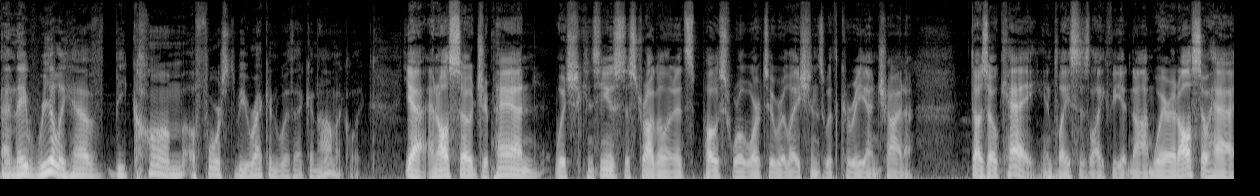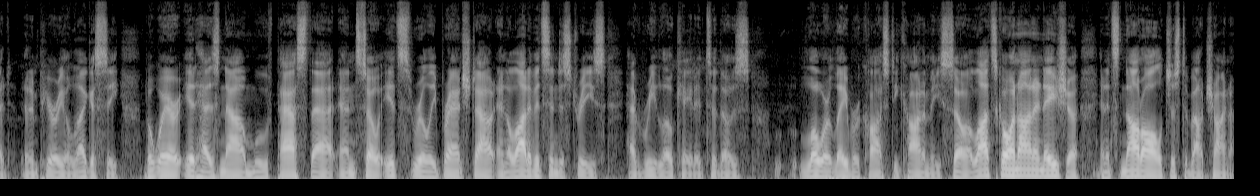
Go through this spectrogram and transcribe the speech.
Right. And they really have become a force to be reckoned with economically. Yeah, and also Japan, which continues to struggle in its post World War II relations with Korea and China, does okay in places like Vietnam, where it also had an imperial legacy, but where it has now moved past that. And so it's really branched out, and a lot of its industries have relocated to those lower labor cost economies. So a lot's going on in Asia, and it's not all just about China.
